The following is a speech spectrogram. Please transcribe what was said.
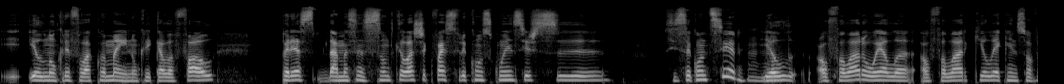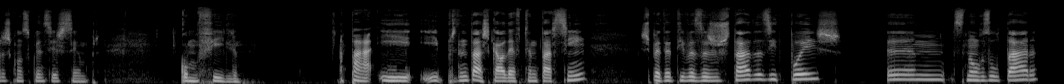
ele não querer falar com a mãe, não querer que ela fale, parece dar uma sensação de que ele acha que vai sofrer consequências se, se isso acontecer. Uhum. Ele ao falar ou ela ao falar que ele é quem sofre as consequências sempre, como filho. Pá, e, e portanto acho que ela deve tentar sim, expectativas ajustadas e depois, hum, se não resultar,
